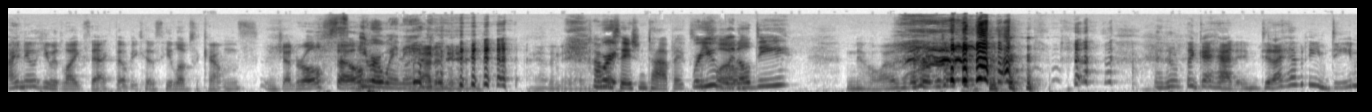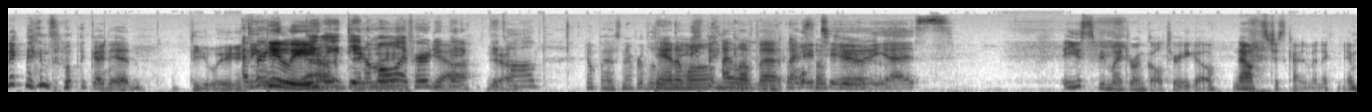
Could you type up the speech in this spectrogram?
I knew he would like Zach though because he loves accountants in general. So You were winning. I had an in. I had an in. Conversation topics. Were you Flo. little D? no, I was never little. I don't think I had. Did I have any D nicknames? I don't think I did. D Lee. D. Lee. D. Lee, D. Danimal. I've heard Yeah. you be, be Yeah. called. Nope, I was never little Danimal. D. I Little love that. That's I do so too. cute. Yes. It used to be my drunk alter ego. Now it's just kind of a nickname.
